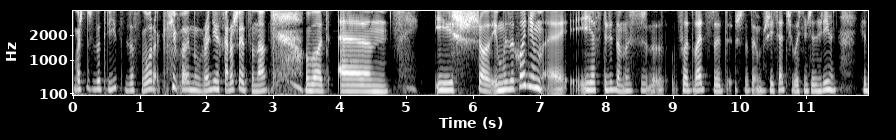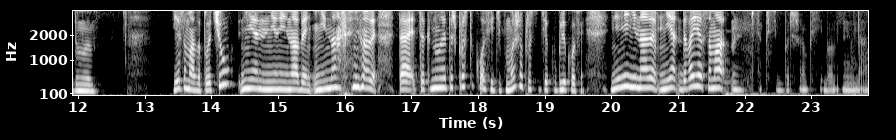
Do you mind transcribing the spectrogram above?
можно же за 30, за 40, типа, ну, вроде хорошая цена. Вот. Эм, И что? И мы заходим, э, и я смотрю, там флэт стоит что там 60-80 гривен. Я думаю, я сама заплачу, не, не, не надо, не надо, не надо. Да, так, ну это же просто кофе, типа, можешь я просто тебе куплю кофе? Не-не, не надо, мне, давай я сама... М, всё, Спасибо большое, спасибо, да,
